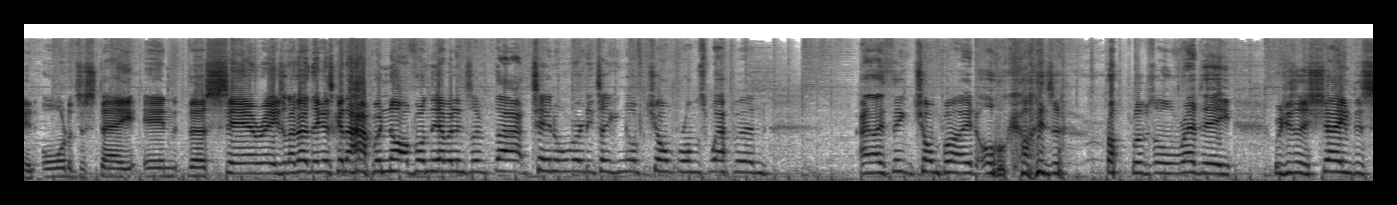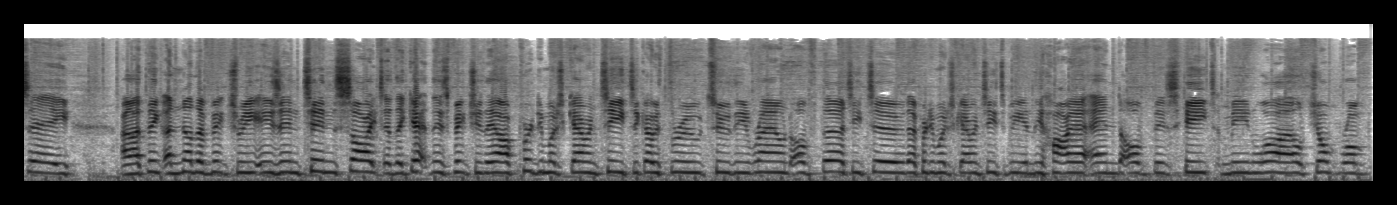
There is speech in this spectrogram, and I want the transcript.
in order to stay in the series. And I don't think it's going to happen, not from the evidence of that. Tin already taking off Chomp Romp's weapon. And I think Chomper in all kinds of problems already, which is a shame to see. And I think another victory is in Tin's sight. If they get this victory, they are pretty much guaranteed to go through to the round of 32. They're pretty much guaranteed to be in the higher end of this heat. Meanwhile, Chomp Romp,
